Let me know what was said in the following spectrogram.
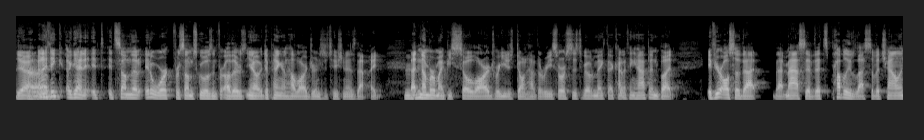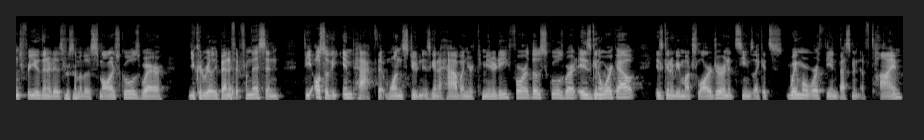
yeah, um, and I um, think again, it, it's some that it'll work for some schools and for others. You know, depending on how large your institution is, that might mm-hmm. that number might be so large where you just don't have the resources to be able to make that kind of thing happen. But if you're also that that massive, that's probably less of a challenge for you than it is for mm-hmm. some of those smaller schools where you could really benefit from this and the also the impact that one student is going to have on your community for those schools where it is going to mm-hmm. work out is going to be much larger and it seems like it's way more worth the investment of time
